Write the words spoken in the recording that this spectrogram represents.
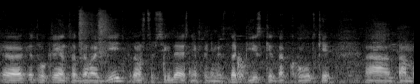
э, этого клиента доводить, потому что всегда есть необходимость дописки, докрутки, а, там,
